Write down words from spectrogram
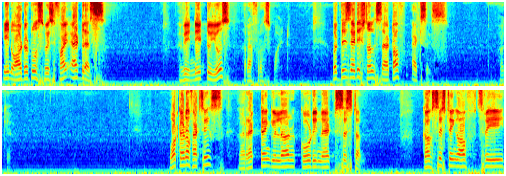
in order to specify address we need to use reference point. But this is additional set of axes. Okay. What kind of axis rectangular coordinate system consisting of three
